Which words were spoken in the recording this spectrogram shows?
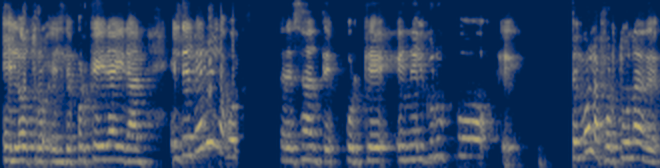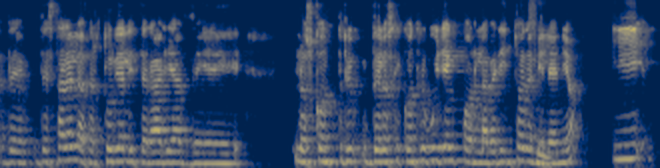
El otro, el de por qué ir a Irán. El del velo y la boda es interesante porque en el grupo, eh, tengo la fortuna de, de, estar en la tertulia literaria de los, de los que contribuyen con Laberinto de Milenio y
